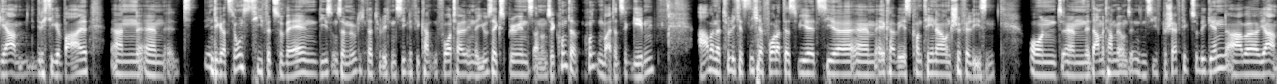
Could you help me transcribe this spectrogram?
ja, die richtige Wahl an ähm, Integrationstiefe zu wählen, die es uns ermöglicht, natürlich einen signifikanten Vorteil in der User Experience an unsere Kunden weiterzugeben. Aber natürlich jetzt nicht erfordert, dass wir jetzt hier ähm, LKWs, Container und Schiffe leasen. Und ähm, damit haben wir uns intensiv beschäftigt zu Beginn. Aber ja,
